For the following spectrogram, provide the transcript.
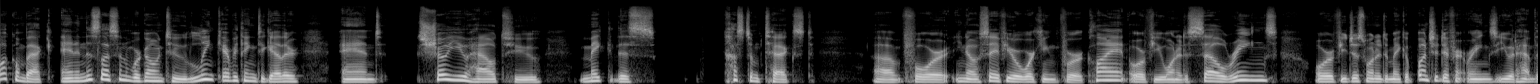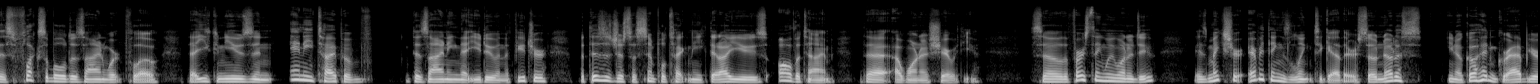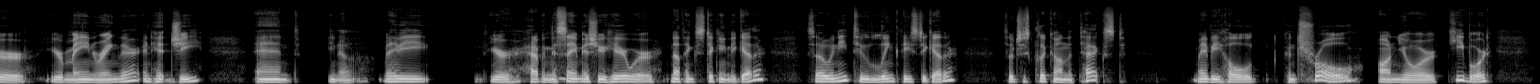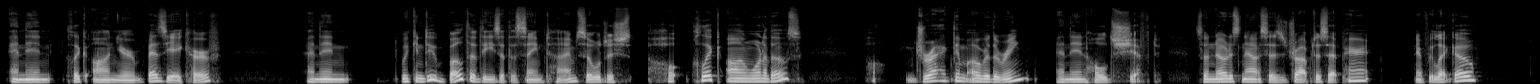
Welcome back. And in this lesson, we're going to link everything together and show you how to make this custom text uh, for, you know, say if you were working for a client or if you wanted to sell rings or if you just wanted to make a bunch of different rings, you would have this flexible design workflow that you can use in any type of designing that you do in the future. But this is just a simple technique that I use all the time that I want to share with you. So the first thing we want to do is make sure everything's linked together. So notice, you know, go ahead and grab your your main ring there and hit G and, you know, maybe you're having the same issue here where nothing's sticking together. So we need to link these together. So just click on the text, maybe hold control on your keyboard and then click on your Bezier curve. And then we can do both of these at the same time. So we'll just click on one of those, drag them over the ring, and then hold shift. So notice now it says drop to set parent. And if we let go,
